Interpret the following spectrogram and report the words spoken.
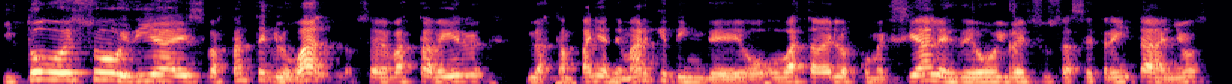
y todo eso hoy día es bastante global. O sea, basta ver las campañas de marketing de, o, basta ver los comerciales de hoy versus hace 30 años,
